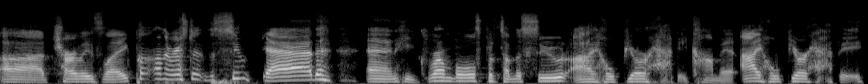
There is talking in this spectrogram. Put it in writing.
uh, Charlie's like, put on the rest of the suit, Dad. And he grumbles, puts on the suit. I hope you're happy, Comet. I hope you're happy.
